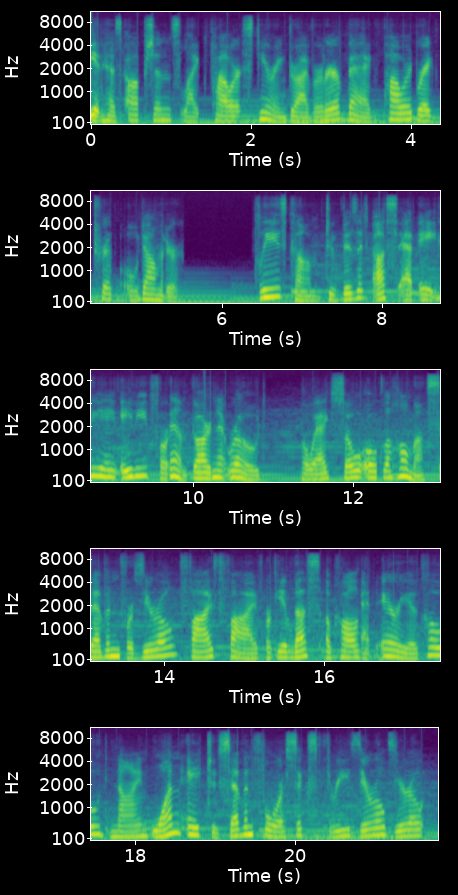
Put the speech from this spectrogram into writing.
It has options like power steering driver airbag power brake trip odometer. Please come to visit us at 8884 M Garnett Road. Owasso, Oklahoma 74055 or give us a call at area code 918-274-6300.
